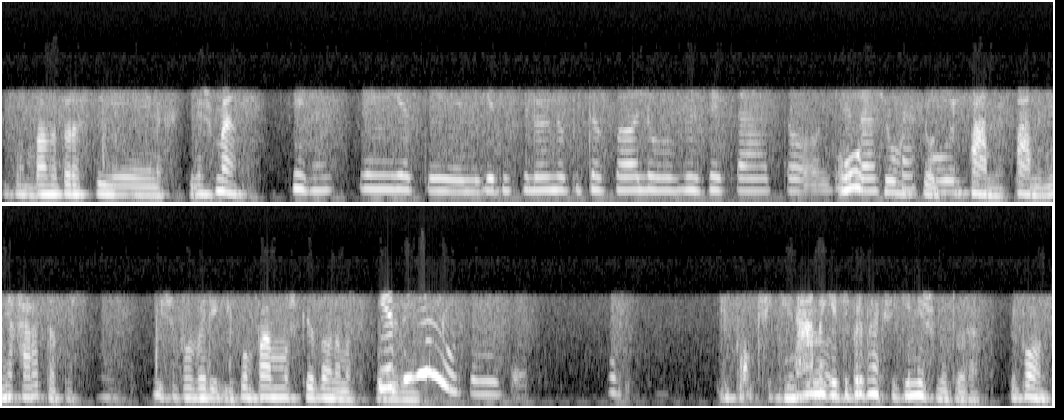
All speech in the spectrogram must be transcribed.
Λοιπόν, πάμε τώρα στη... να ξεκινήσουμε. Πήγα πριν γιατί, γιατί θέλω να που τα βάλω βουζε κάτω. Όχι, όχι, όχι. Πάμε, πάμε. Μια χαρά τα πες. Είσαι φοβερή. Λοιπόν, πάμε όμως και εδώ να είμαστε φοβεροί. Γιατί δεν μου Λοιπόν, ξεκινάμε γιατί πρέπει να ξεκινήσουμε τώρα. Λοιπόν,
